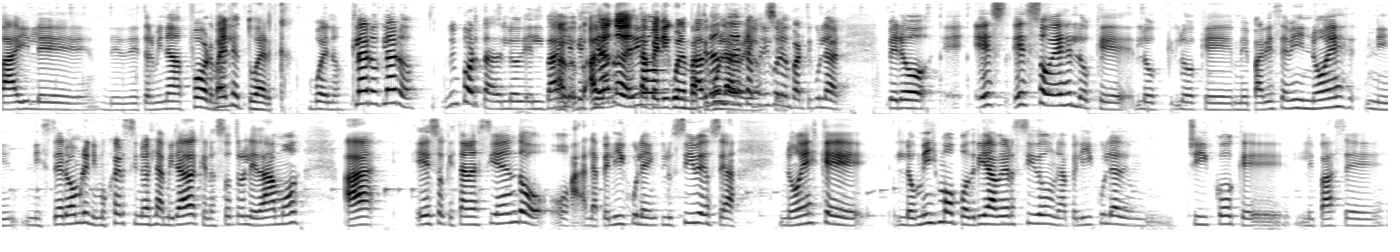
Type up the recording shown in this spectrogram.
baile de determinada forma. Baile twerk. Bueno, claro, claro, no importa lo- el baile Hab- que sea, hablando de esta película en particular, Hablando de esta digo, película sí. en particular. Pero eh, es, eso es lo que, lo, lo que me parece a mí, no es ni, ni ser hombre ni mujer, sino es la mirada que nosotros le damos a eso que están haciendo o a la película inclusive. O sea, no es que lo mismo podría haber sido una película de un chico que le pase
